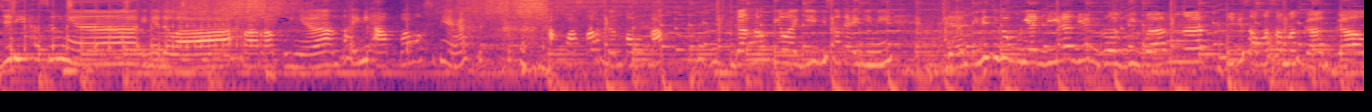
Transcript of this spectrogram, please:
jadi hasilnya ini adalah Rara punya entah ini apa maksudnya ya avatar dan tongkat. Nggak ngerti lagi bisa kayak gini. Dan ini juga punya dia dia grogi banget. Jadi sama-sama gagal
